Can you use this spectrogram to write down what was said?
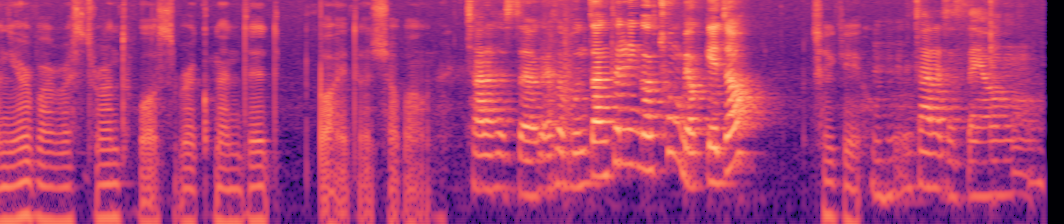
A nearby restaurant was recommended by the shop owner. 잘하셨어요. 그래서 문장 틀린 거 총 몇 개죠? 세 개요. 음, 잘하셨어요.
